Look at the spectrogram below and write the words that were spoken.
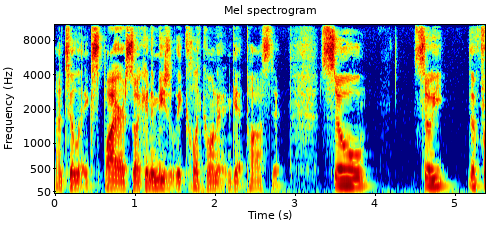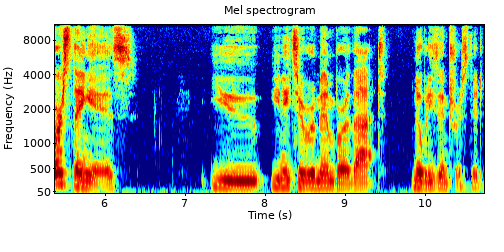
until it expires so I can immediately click on it and get past it. So so the first thing is you you need to remember that nobody's interested.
